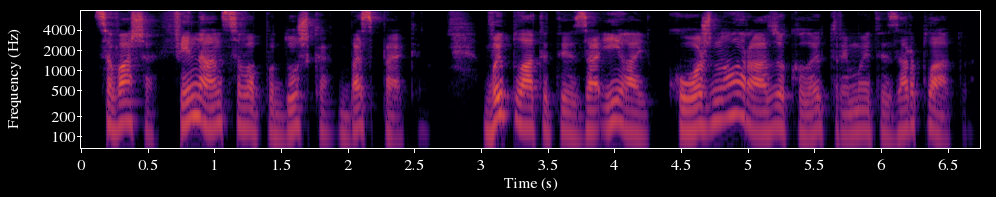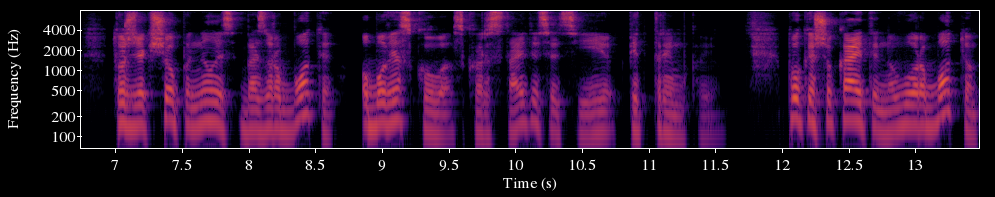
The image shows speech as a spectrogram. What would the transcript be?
– це ваша фінансова подушка безпеки. Ви платите за EI кожного разу, коли отримуєте зарплату. Тож, якщо опинились без роботи, обов'язково скористайтеся цією підтримкою. Поки шукаєте нову роботу,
